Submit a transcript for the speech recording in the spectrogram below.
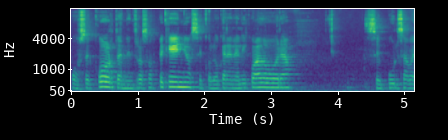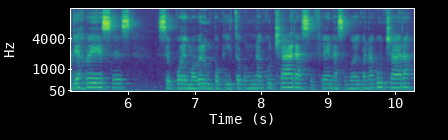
o se cortan en trozos pequeños, se colocan en la licuadora, se pulsa varias veces, se puede mover un poquito con una cuchara, se frena, se mueve con la cuchara,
